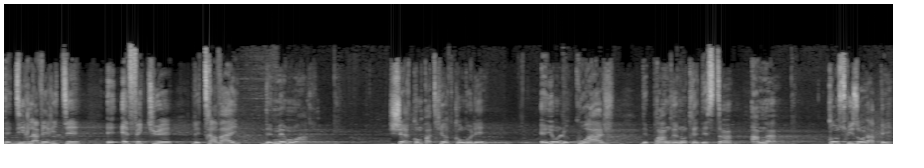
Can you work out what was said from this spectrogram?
de dire la vérité et effectuer le travail de mémoire. Chers compatriotes congolais, ayons le courage de prendre notre destin en main. Construisons la paix.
